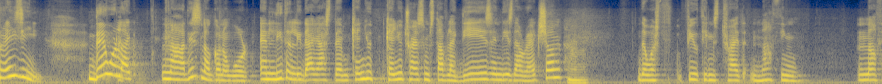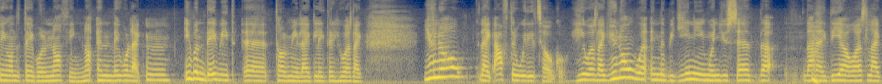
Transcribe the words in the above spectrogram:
crazy they were like nah, this is not gonna work. And literally, I asked them, can you can you try some stuff like this in this direction? There was few things tried, nothing, nothing on the table, nothing. No, and they were like, mm. even David uh, told me like later he was like, you know, like after we did Saoko, he was like, you know, in the beginning when you said that that idea, was like,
